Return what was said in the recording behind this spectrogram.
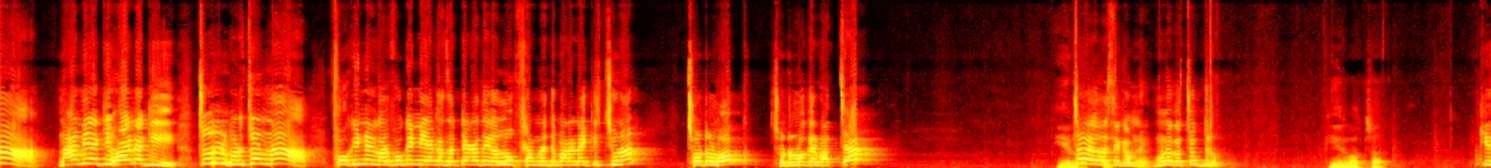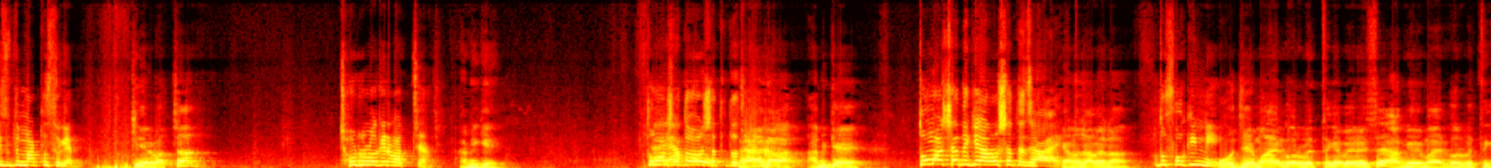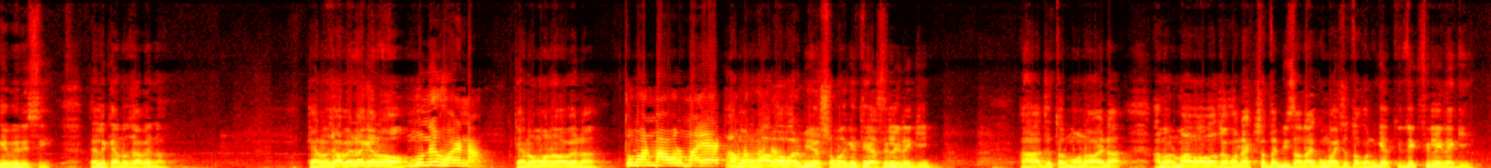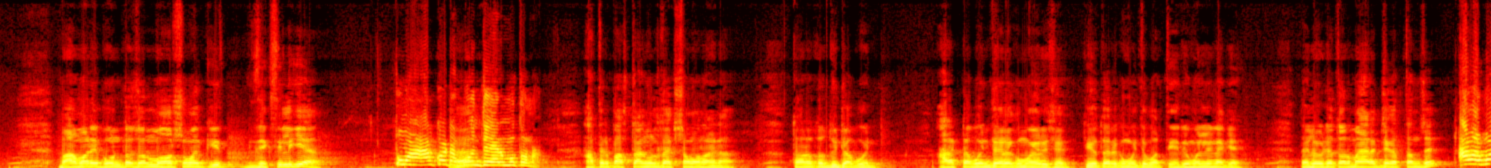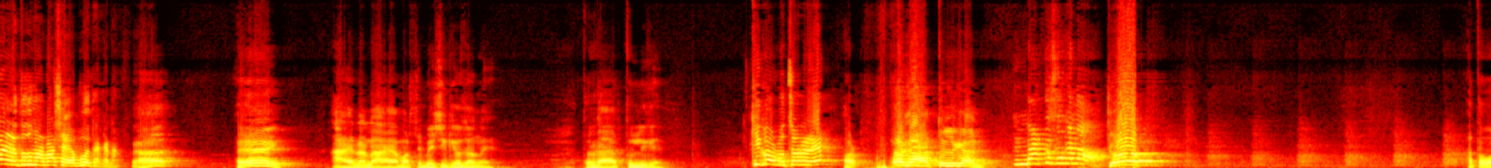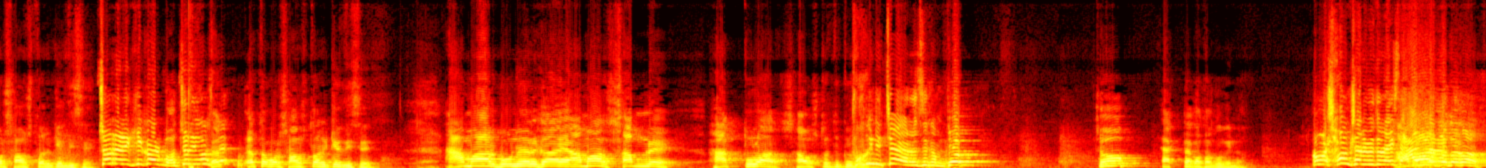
না নিয়ে কি হয় নাকি? চোরের ঘরে চোর না। ফকিনের ঘর এক হাজার টাকা থেকে লোভ সামলাতে পারে না কিচ্ছু না। ছোট লোক ছোট লোকের বাচ্চা। চাই রয়েছে কেমনে? মনে কর চোখ দিল কিয়ের বাচ্চা? কি হয়েছে তুমি মারতেছো কেন? কিয়ের বাচ্চা? ছোট লোকের বাচ্চা। আমি কে? তোমার সাথে ওর সাথে তো হ্যাঁ যায়। আমি কে? তোমার সাথে কি আর ওর সাথে যায়? কেন যাবে না? ও তো ফকির নেই। ও যে মায়ের গর্ভের থেকে বেরোইছে আমি ওই মায়ের গর্ভের থেকে বেরিয়েছি তাহলে কেন যাবে না? কেন যাবে না কেন? মনে হয় না। কেন মনে হবে না? তোমার মা ওর মা এক আমার মা বাবার বিয়ের সময় কি তুই আসলি নাকি? হ্যাঁ যে তোর মনে হয় না? আমার মা বাবা যখন একসাথে বিছানায় ঘুমাইছে তখন গিয়া তুই দেখছিলি নাকি? বা আমার এই বোনটা জন্ম হওয়ার সময় কি দেখছিলি গিয়া? তোমার আর কটা হ্যাঁ? বোন তো এর মতো না। হাতের পাঁচটা আঙুল তো এক সমান হয় না। তোরা তো দুইটা বোন। আরেকটা বোন তো এরকম হয়ে রয়েছে তুইও তো এরকম হইতে পারতি এরকম হইলি নাকি? তাহলে ওইটা তোর মা আরেক জায়গার টানছে আমার বোনেরা তো তোমার বাসায় বই থাকে না। হ্যাঁ? এই আহে না না আহে আমার চেয়ে বেশি কেউ জানে। তোর গায়ে হাত তুললি কেন? কি করব চোরে আর আর গায়ে হাত তুললি কেন? তুমি মারতেছো কেন? চুপ! এত বড় সাহস তোর কে দিছে? চোরে কি করব? চুরি করছে? এত- এত বড় সাহস তোর কে দিছে? আমার বোনের গায়ে আমার সামনে হাত তোলার সাহসটা তুই কই ফকিনি চাই রয়েছে কেমন? চুপ! চুপ! একটা কথা কবি না। আমার সংসারের ভিতরে আবার আল্লাহ কথা কস।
